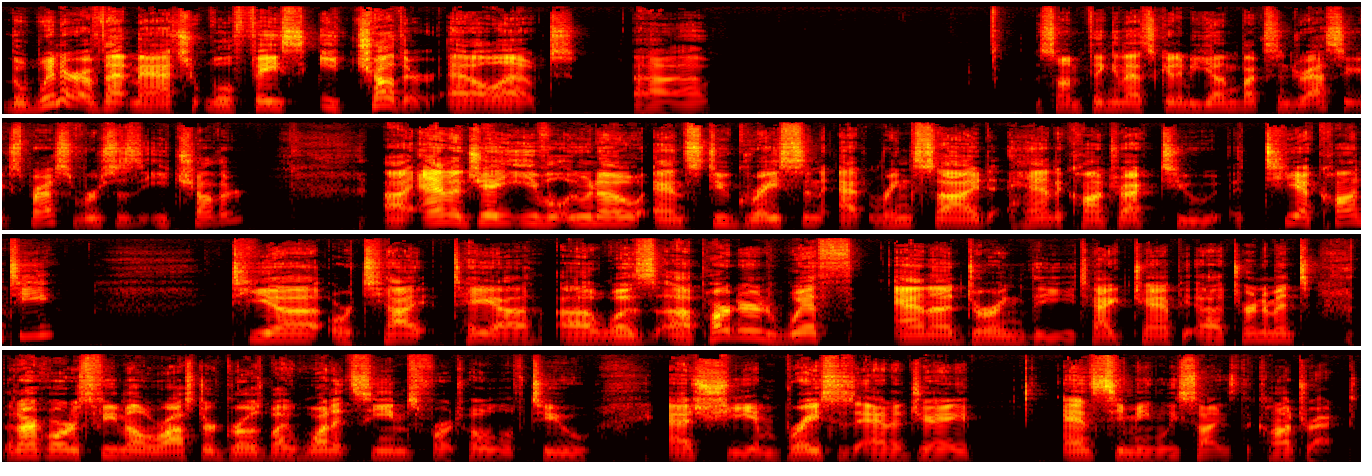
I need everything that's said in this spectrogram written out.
The winner of that match will face each other at All Out. Uh, so I'm thinking that's going to be Young Bucks and Jurassic Express versus each other. Uh, Anna Jay, Evil Uno, and Stu Grayson at ringside hand a contract to Tia Conti. Tia or Tia, Tia uh, was uh, partnered with Anna during the tag champ uh, tournament. The Dark Order's female roster grows by one, it seems, for a total of two, as she embraces Anna Jay and seemingly signs the contract.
